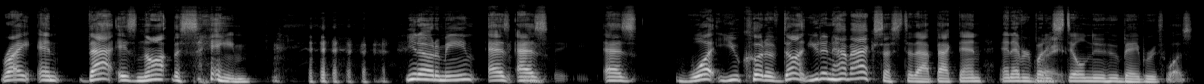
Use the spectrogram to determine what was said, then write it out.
right? And that is not the same. you know what I mean? As mm-hmm. as as what you could have done. You didn't have access to that back then, and everybody Right. still knew who Babe Ruth was.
